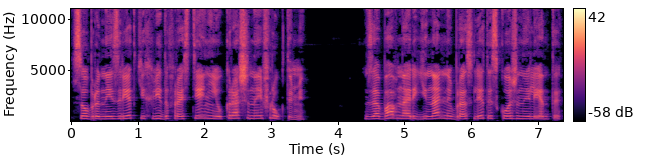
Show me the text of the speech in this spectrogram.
собранные из редких видов растений и украшенные фруктами – Забавно оригинальный браслет из кожаной ленты.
